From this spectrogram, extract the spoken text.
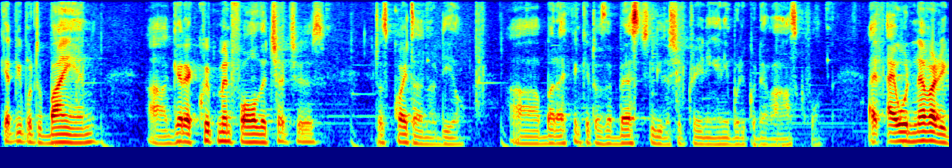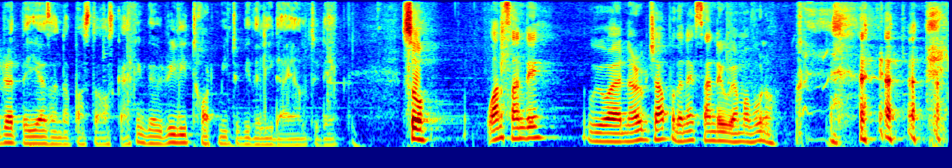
get people to buy in, uh, get equipment for all the churches. It was quite an ordeal, uh, but I think it was the best leadership training anybody could ever ask for. I, I would never regret the years under Pastor Oscar. I think they really taught me to be the leader I am today. So one Sunday we were at Nairobi Chapel. The next Sunday we were Mavuno.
